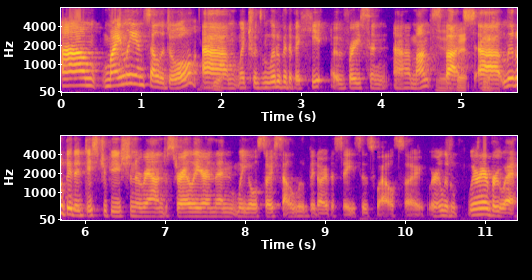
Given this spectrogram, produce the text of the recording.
Um, mainly in cellar door, um, Yeah. which was a little bit of a hit of recent uh, months, Yeah, but bet, yeah. a little bit of distribution around Australia, and then we also sell a little bit overseas as well. So we're a little, we're everywhere.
